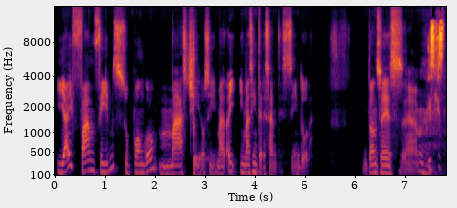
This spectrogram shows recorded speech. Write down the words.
Y hay fan films, supongo, más chidos y más interesantes, sin duda. Entonces. Es que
